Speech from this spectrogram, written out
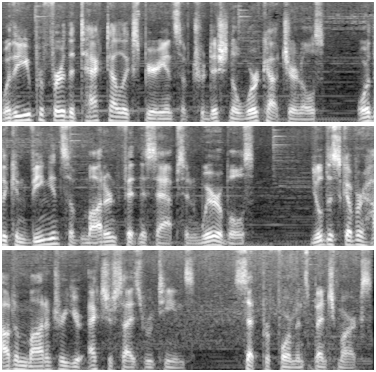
Whether you prefer the tactile experience of traditional workout journals or the convenience of modern fitness apps and wearables, you'll discover how to monitor your exercise routines, set performance benchmarks,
